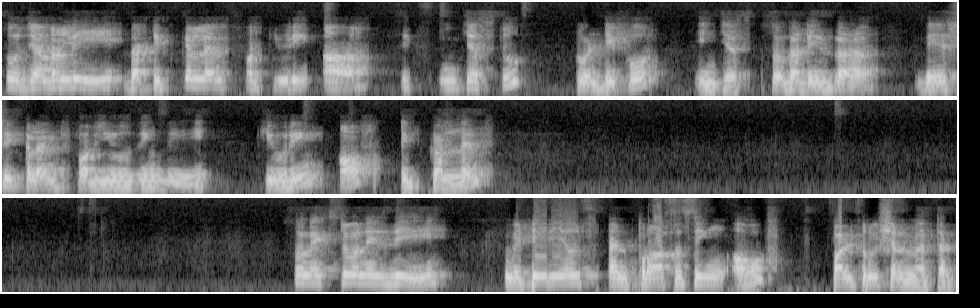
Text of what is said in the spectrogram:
So generally the typical length for curing are 6 inches to 24 inches. So that is the basic length for using the curing of typical length. So next one is the materials and processing of pultrusion method.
